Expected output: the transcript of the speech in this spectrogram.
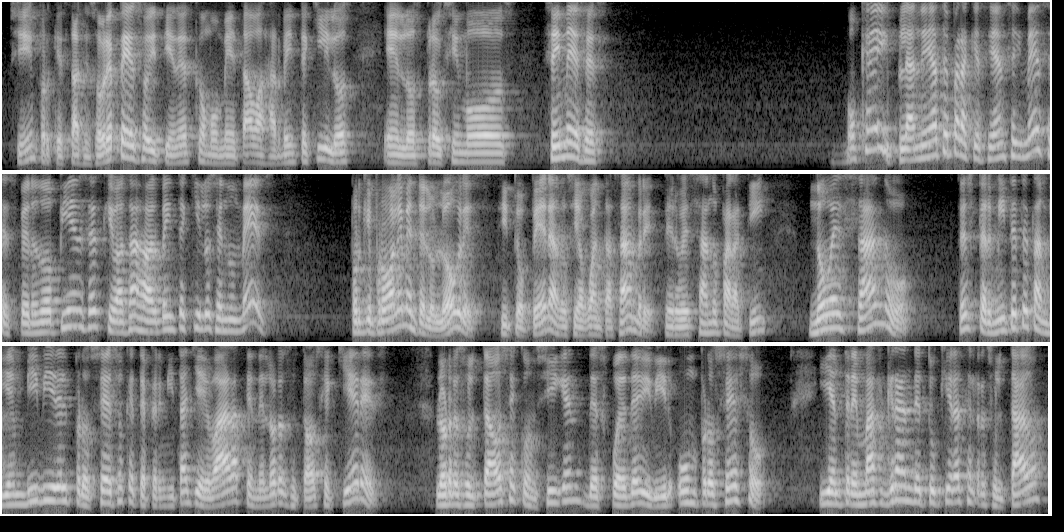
¿sí? porque estás en sobrepeso y tienes como meta bajar 20 kilos en los próximos 6 meses, Ok, planéate para que sean seis meses, pero no pienses que vas a bajar 20 kilos en un mes, porque probablemente lo logres si te operan o si aguantas hambre, pero es sano para ti. No es sano. Entonces permítete también vivir el proceso que te permita llevar a tener los resultados que quieres. Los resultados se consiguen después de vivir un proceso. Y entre más grande tú quieras el resultado,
